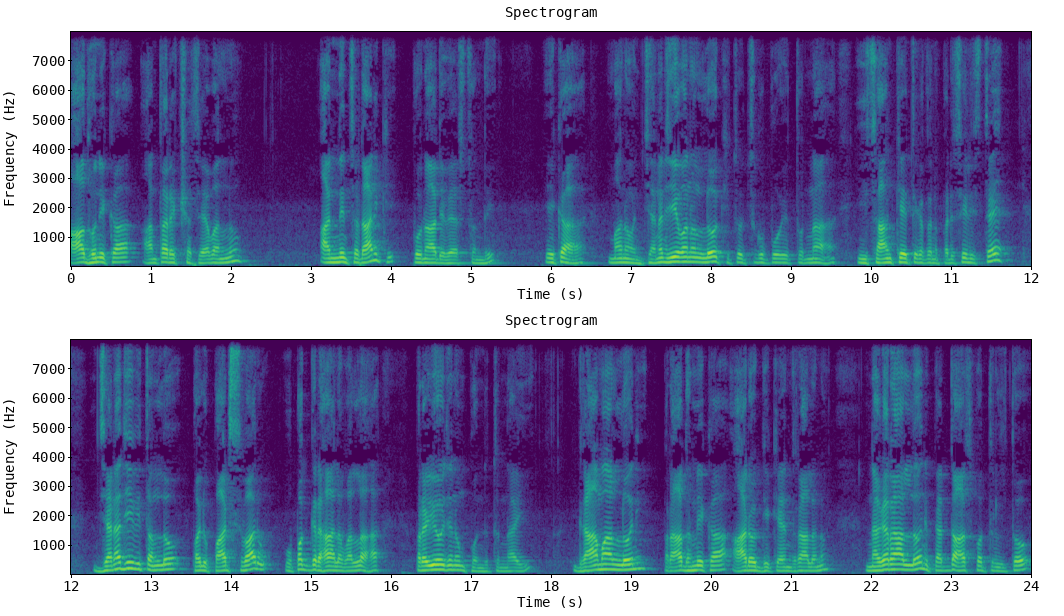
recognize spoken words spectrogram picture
ఆధునిక అంతరిక్ష సేవలను అందించడానికి పునాది వేస్తుంది. ఇక మనం జనజీవనంలోకి చొచ్చుకుపోతున్న ఈ సాంకేతికతను పరిశీలిస్తే జనజీవితంలో పలు పార్శ్వాలు ఉపగ్రహాల వల్ల ప్రయోజనం పొందుతున్నాయి. గ్రామాల్లోని ప్రాథమిక ఆరోగ్య కేంద్రాలను నగరాల్లోని పెద్ద ఆసుపత్రులతో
